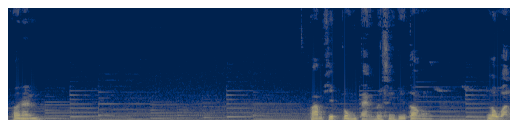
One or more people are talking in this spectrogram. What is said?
เพราะนั้น ความคิดปรุงแต่งเป็นสิ่งที่ต้องระวัง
